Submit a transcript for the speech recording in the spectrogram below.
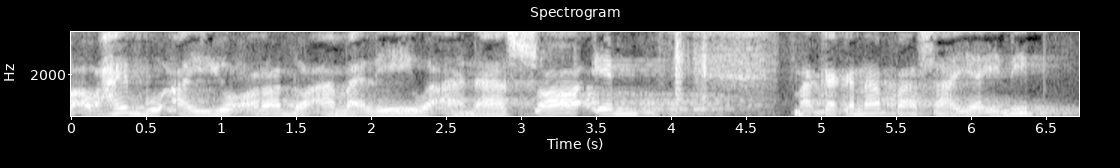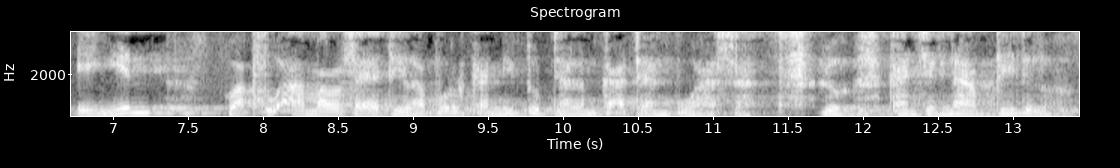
Fa uhibbu ayyuradu amali wa ana shaim. Maka kenapa saya ini ingin waktu amal saya dilaporkan itu dalam keadaan puasa. Loh, Kanjeng Nabi itu loh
